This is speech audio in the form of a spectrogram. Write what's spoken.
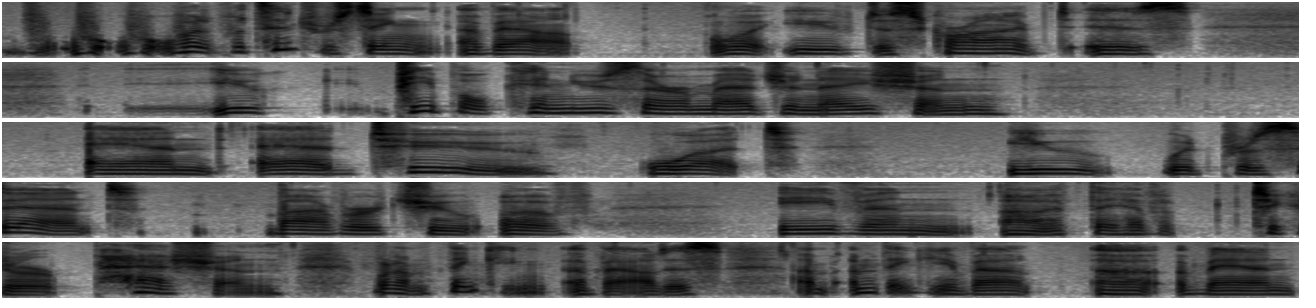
What's interesting about what you've described is you people can use their imagination and add to what you would present by virtue of even uh, if they have a particular passion. What I'm thinking about is I'm, I'm thinking about uh, a man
